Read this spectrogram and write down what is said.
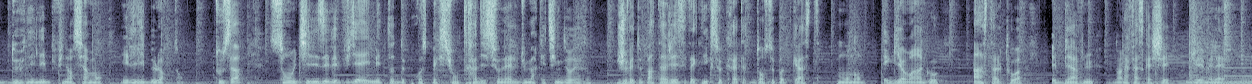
devenaient libres financièrement et libres de leur temps. Tout ça sans utiliser les vieilles méthodes de prospection traditionnelles du marketing de réseau. Je vais te partager ces techniques secrètes dans ce podcast. Mon nom est Guillaume Ringo. Installe-toi et bienvenue dans la face cachée du MLM.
